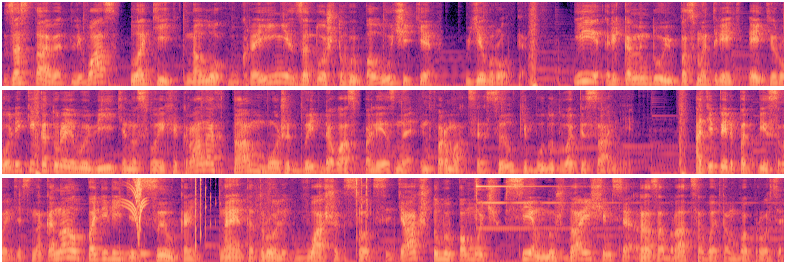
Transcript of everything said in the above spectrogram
Заставят ли вас платить налог в Украине за то, что вы получите в Европе. И рекомендую посмотреть эти ролики, которые вы видите на своих экранах. Там может быть для вас полезная информация. Ссылки будут в описании. А теперь подписывайтесь на канал, поделитесь ссылкой на этот ролик в ваших соцсетях, чтобы помочь всем нуждающимся разобраться в этом вопросе.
